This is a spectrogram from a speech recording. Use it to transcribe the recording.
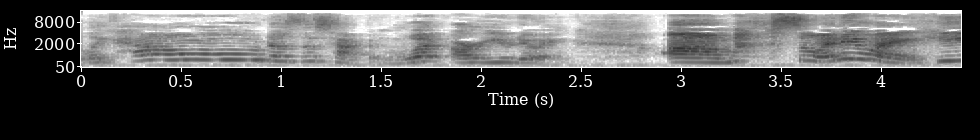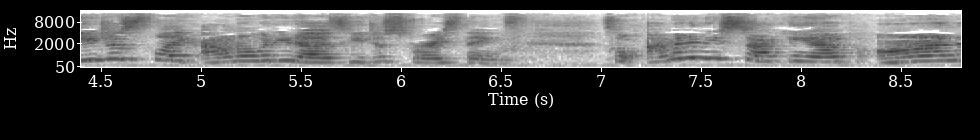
Like, how does this happen? What are you doing? Um, so anyway, he just like, I don't know what he does. He destroys things. So I'm going to be stocking up on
